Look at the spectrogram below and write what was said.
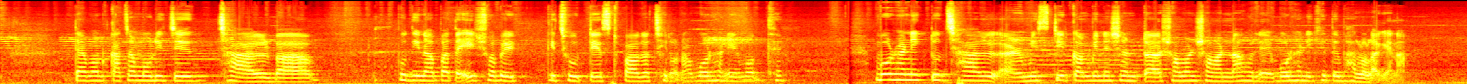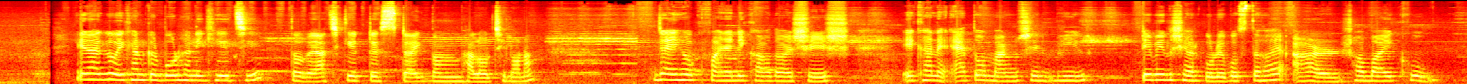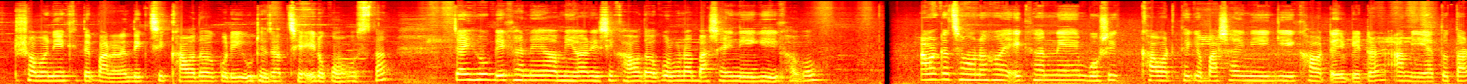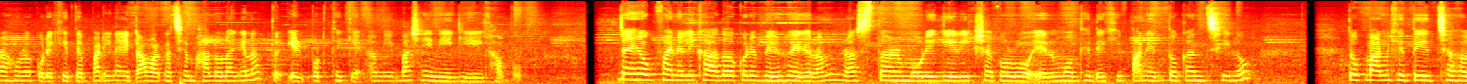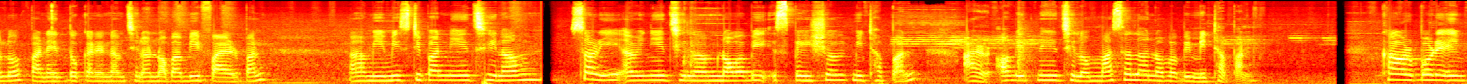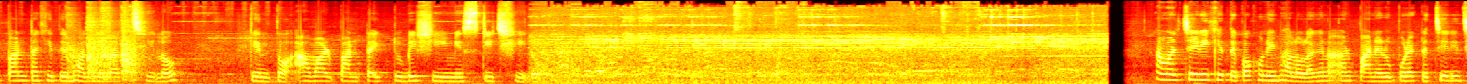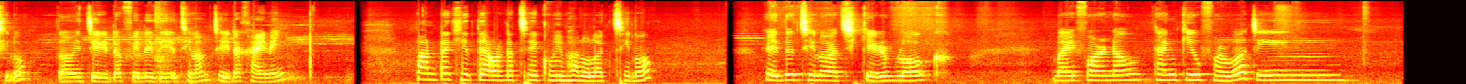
তেমন কাঁচামরিচের ঝাল বা পুদিনা পাতা এইসবের কিছু টেস্ট পাওয়া যাচ্ছিল না বোরহানির মধ্যে। বোরহানি একটু ঝাল আর মিষ্টির কম্বিনেশনটা সমান সমান না হলে বোরহানি খেতে ভালো লাগে না। এর আগেও এখানকার বোরহানি খেয়েছি, তবে আজকের টেস্টটা একদম ভালো ছিল না। যাই হোক ফাইনালি খাওয়া দাওয়া শেষ। এখানে এত মানুষের ভিড় টেবিল শেয়ার করে বসতে হয় আর সবাই খুব সময় নিয়ে খেতে পারে না। দেখছি খাওয়া দাওয়া করেই উঠে যাচ্ছে এরকম অবস্থা। যাই হোক, এখানে আমি আর এসে খাওয়া দাওয়া করব না, বাসায় নিয়ে গিয়ে খাব। আমার কাছে মনে হয় এখানে বসে খাওয়ার থেকে বাসায় নিয়ে গিয়ে খাওয়াটাই বেটার আমি এত তাড়াহুড়া করে খেতে পারি না, এটা আমার কাছে ভালো লাগে না, তো এরপর থেকে আমি বাসায় নিয়ে গিয়েই খাব। যাই হোক ফাইনালি খাওয়া দাওয়া করে বের হয়ে গেলাম। রাস্তার মোড়ে গিয়ে রিক্সা করব, এর মধ্যে দেখি পানের দোকান ছিল। তো পান খেতে ইচ্ছা হলো, পানের দোকানের নাম ছিল নবাবি ফায়ার পান। আমি মিষ্টি পান নিয়েছিলাম। সরি আমি নিয়েছিলাম নবাবি স্পেশাল মিঠা পান আর অমিত নিয়েছিল মাসালা নবাবী মিঠা পান। খাওয়ার পরে এই পানটা খেতে ভালোই লাগছিল, কিন্তু আমার পানটা একটু বেশি মিষ্টি ছিল। আমার চেরি খেতে কখনোই ভালো লাগে না, আর পানের উপর একটা চেরি ছিল, তো আমি চেরিটা ফেলে দিয়েছিলাম, চেরিটা খাই নাই। পানটা খেতে আমার কাছে খুবই ভালো লাগছিল। এতে ছিল আজকের blog bye for now thank you for watching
